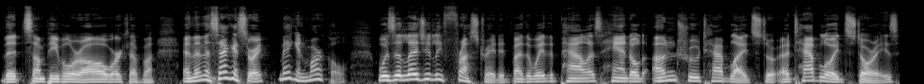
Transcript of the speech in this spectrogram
that some people are all worked up on, and then the second story: Meghan Markle was allegedly frustrated by the way the palace handled untrue tabloid sto- uh, tabloid stories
